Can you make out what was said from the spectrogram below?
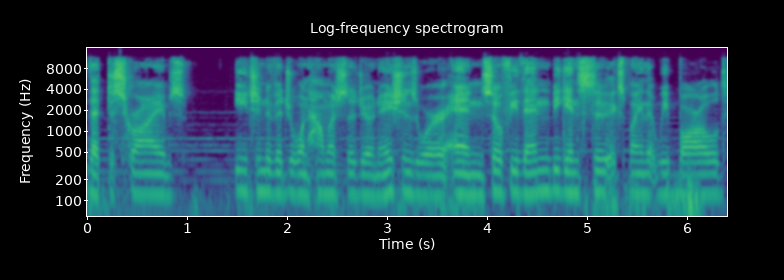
that describes each individual and how much the donations were. And Sophie then begins to explain that we borrowed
